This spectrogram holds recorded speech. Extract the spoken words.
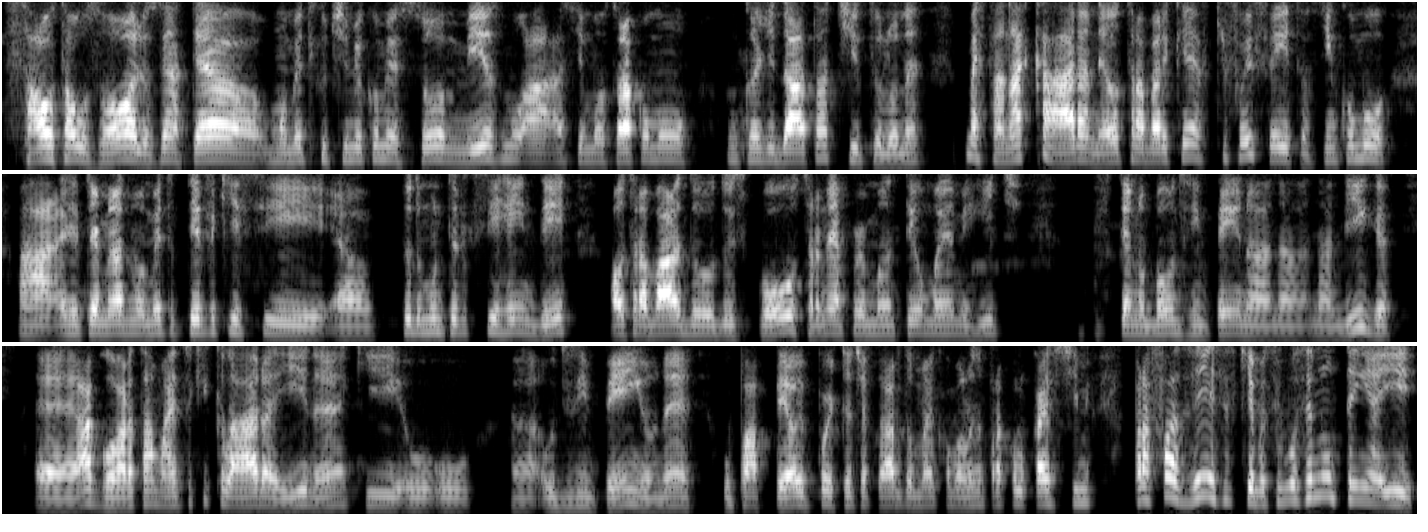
salta aos olhos, né, até o momento que o time começou mesmo a, a se mostrar como um, um, candidato a título, né? Mas está na cara, né? O trabalho que, é, que foi feito, assim como a, em determinado momento teve que se, uh, todo mundo teve que se render ao trabalho do, do Spolstra, né? Por manter o Miami Heat tendo bom desempenho na, na, na liga, é, agora está mais do que claro aí, né, que o, o, o, desempenho, né, o papel importante, é claro, do Michael Malone para colocar esse time para fazer esse esquema. Se você não tem aí,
